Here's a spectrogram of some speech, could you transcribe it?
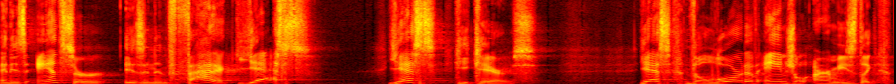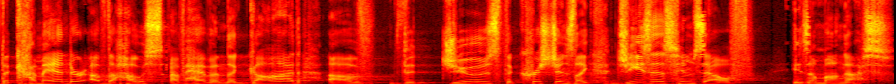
And his answer is an emphatic yes. Yes, he cares. Yes, the Lord of angel armies, like the commander of the house of heaven, the God of the Jews, the Christians, like Jesus himself is among us.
